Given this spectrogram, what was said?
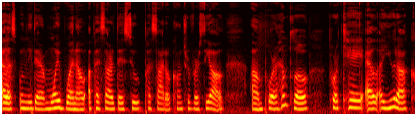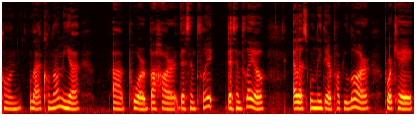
él es un líder muy bueno a pesar de su pasado controversial. Um, por ejemplo, porque él ayuda con la economía por bajar desempleo, desempleo, él es un líder popular porque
